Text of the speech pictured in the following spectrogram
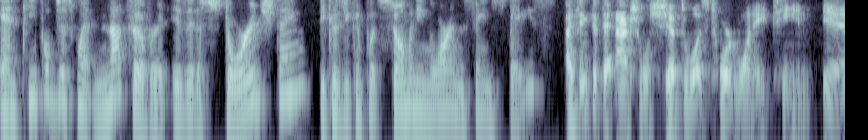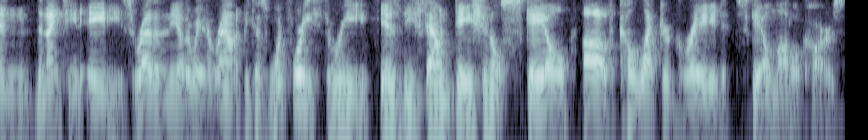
And people just went nuts over it. Is it a storage thing because you can put so many more in the same space? I think that the actual shift was toward 118 in the 1980s rather than the other way around because 143 is the foundational scale of collector grade scale model cars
